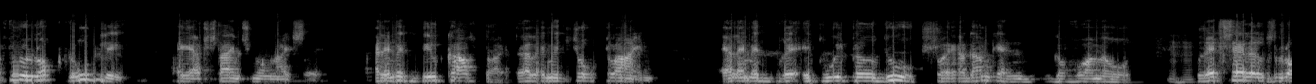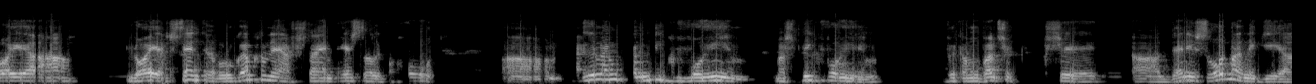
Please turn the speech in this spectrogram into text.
אפילו לא כלונגלי היה 2.18. היה להם את ביל קרטרייט, היה להם את ג'ו קליין, היה להם את, בר... את וויל פרדו, שהוא היה גם כן גבוה מאוד. ברד סלרס לא היה, לא היה סנטר, אבל הוא גם כן היה 2.10 לפחות. אה, היו להם תמיד גבוהים, מספיק גבוהים, וכמובן שכשדניס רודמן הגיע,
